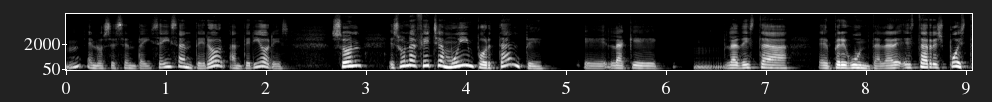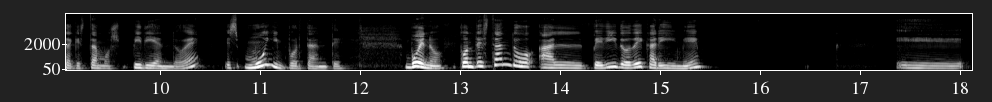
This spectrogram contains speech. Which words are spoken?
en los 66 anteriores. Son, es una fecha muy importante eh, la que la de esta eh, pregunta, esta respuesta que estamos pidiendo. ¿eh? Es muy importante. Bueno, contestando al pedido de Karime, eh,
